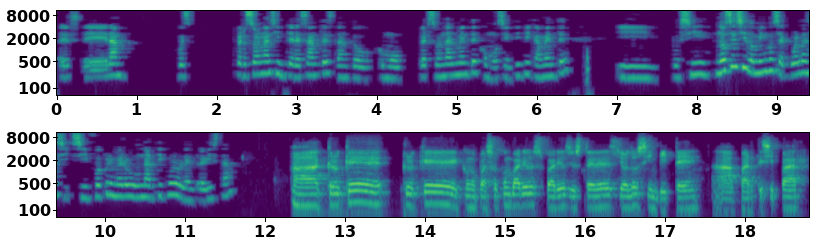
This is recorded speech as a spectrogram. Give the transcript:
este eran pues personas interesantes tanto como personalmente como científicamente y pues sí, no sé si Domingo se acuerda si, si fue primero un artículo o la entrevista. Ah, creo que, creo que como pasó con varios, varios de ustedes, yo los invité a participar,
